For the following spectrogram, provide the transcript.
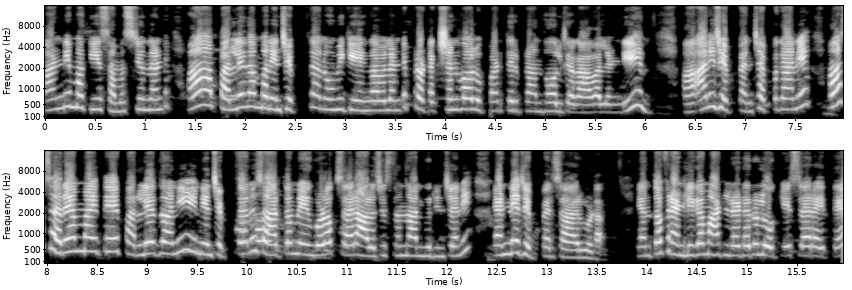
అండి మాకు ఈ సమస్య ఉందంటే ఆ పర్లేదమ్మా నేను చెప్తాను. మీకు ఏం కావాలంటే ప్రొటెక్షన్ వాళ్ళు ఉప్పాడతీరు ప్రాంతం వాళ్ళకి కావాలండి. అని చెప్పాను. చెప్పగానే ఆ సరే అమ్మా అయితే పర్లేదు అని నేను చెప్తాను. సార్తో మేము కూడా ఒకసారి ఆలోచిస్తాం దాని గురించి అని వెంటనే చెప్పారు సార్ కూడా. ఎంతో ఫ్రెండ్లీగా మాట్లాడారు లోకేష్ సార్ అయితే.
